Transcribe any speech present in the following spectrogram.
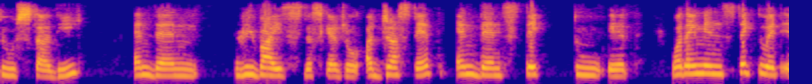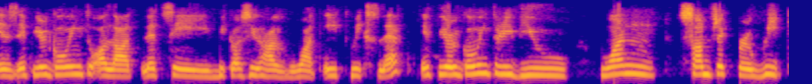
to study? And then revise the schedule, adjust it, and then stick to it what I mean, stick to it is if you're going to a lot, let's say, because you have what, eight weeks left, if you're going to review one subject per week,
